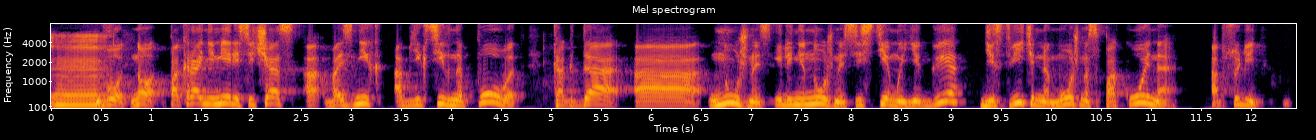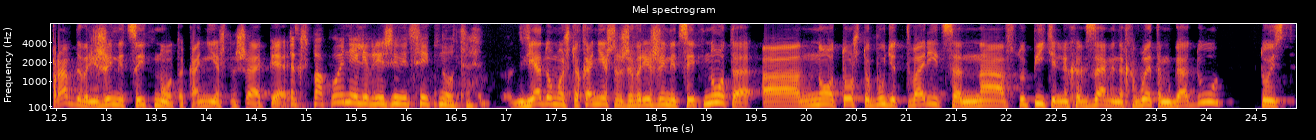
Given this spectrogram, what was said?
Мм. Вот, но, по крайней мере, сейчас а, возник объективно повод, когда а, нужность или ненужность системы ЕГЭ действительно можно спокойно обсудить. Правда, в режиме цейтнота, конечно же, опять. Так спокойно или в режиме цейтнота? Я думаю, что, конечно же, в режиме цейтнота, а, но то, что будет твориться на вступительных экзаменах в этом году, то есть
